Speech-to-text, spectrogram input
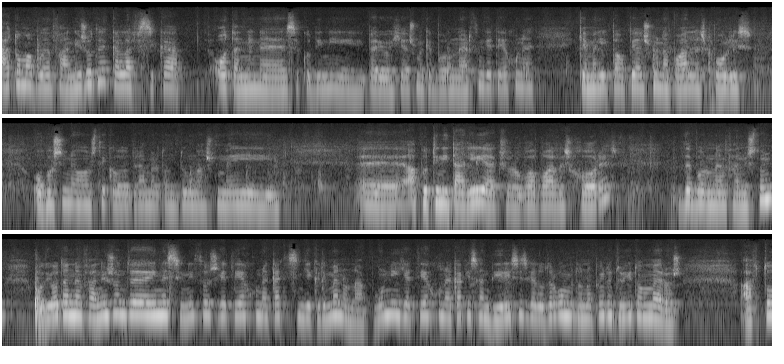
άτομα που εμφανίζονται, καλά φυσικά όταν είναι σε κοντινή περιοχή ας πούμε, και μπορούν να έρθουν, γιατί έχουν και μέλη τα οποία ας πούμε, είναι από άλλες πόλεις, όπως είναι ο Στίκο Ντράμερ των Doom, ας πούμε, ή ε, από την Ιταλία, ξέρω εγώ, από άλλες χώρες, δεν μπορούν να εμφανιστούν, ότι όταν εμφανίζονται είναι συνήθως γιατί έχουν κάτι συγκεκριμένο να πούν ή γιατί έχουν κάποιες αντιρρήσεις για τον τρόπο με τον οποίο λειτουργεί το μέρος. Αυτό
